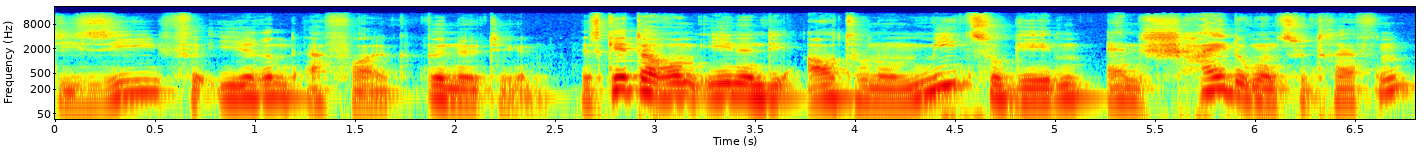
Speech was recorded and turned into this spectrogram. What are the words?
die sie für ihren Erfolg benötigen. Es geht darum, ihnen die Autonomie zu geben, Entscheidungen zu treffen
